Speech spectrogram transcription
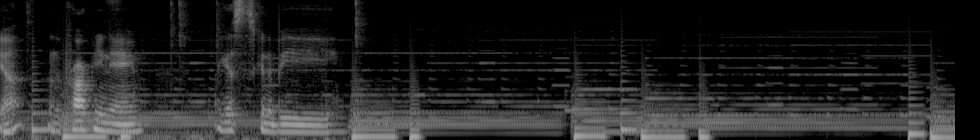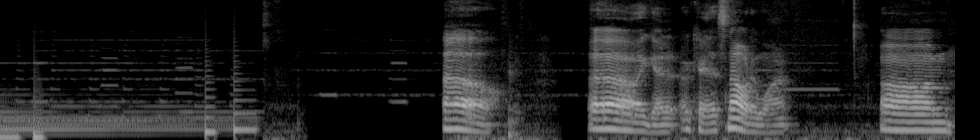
yeah. And the property name. I guess it's gonna be. Okay, that's not what I want. Um.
